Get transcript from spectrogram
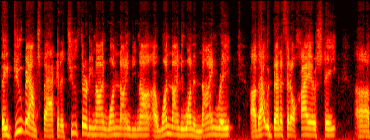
they do bounce back at a 239, 199, uh, 191 and 9 rate. Uh, that would benefit Ohio State. Uh,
